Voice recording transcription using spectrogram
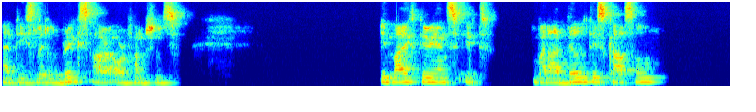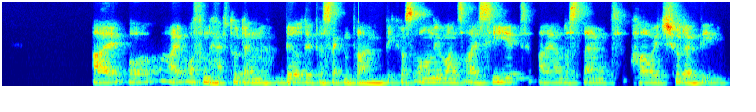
And these little bricks are our functions. In my experience, it when I build this castle, I, I often have to then build it a second time because only once I see it, I understand how it should have been.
